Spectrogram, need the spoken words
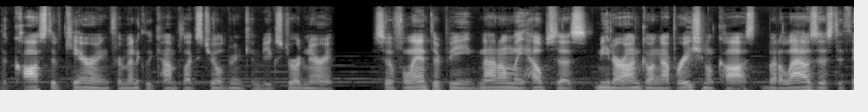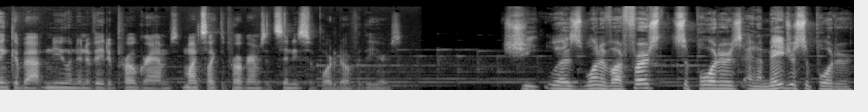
The cost of caring for medically complex children can be extraordinary. So philanthropy not only helps us meet our ongoing operational costs, but allows us to think about new and innovative programs, much like the programs that Cindy supported over the years. She was one of our first supporters and a major supporter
